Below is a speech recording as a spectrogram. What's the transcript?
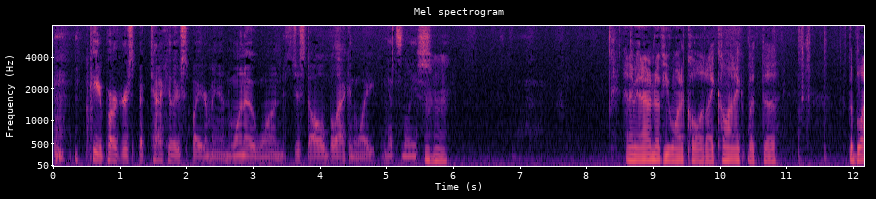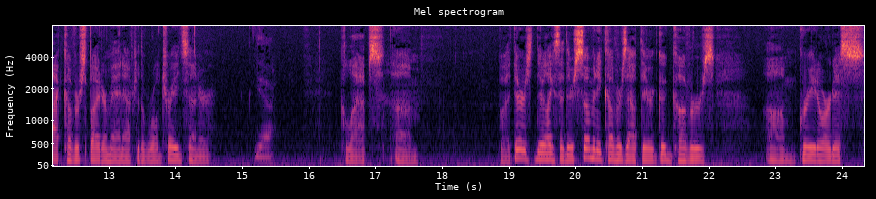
Peter Parker Spectacular Spider-Man 101. It's just all black and white. That's nice. and I mean I don't know if you want to call it iconic, but the the black cover Spider-Man after the World Trade Center Yeah. collapse. Um, but there's there like I said, there's so many covers out there, good covers, um, great artists.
